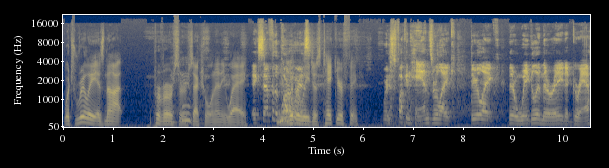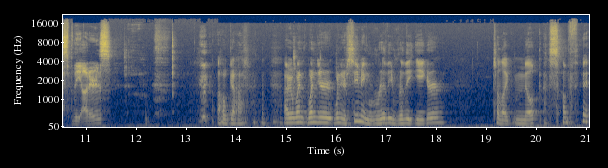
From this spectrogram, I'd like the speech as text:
which really is not perverse or sexual in any way. Except for the You part where literally his, just take your fi- where his fucking hands were like they're like they're wiggling, they're ready to grasp the udders. Oh god. I mean when when you're when you're seeming really really eager to like milk something.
